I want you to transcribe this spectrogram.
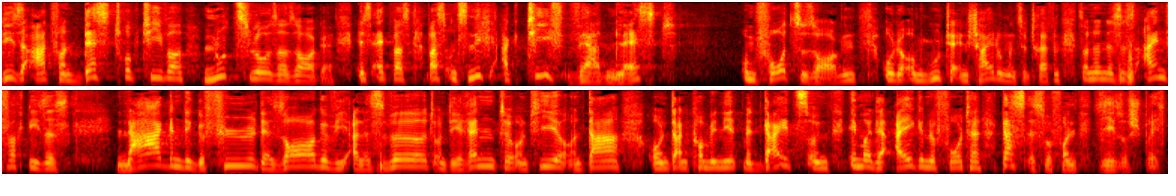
diese Art von destruktiver, nutzloser Sorge ist etwas, was uns nicht aktiv werden lässt, um vorzusorgen oder um gute Entscheidungen zu treffen, sondern es ist einfach dieses nagende Gefühl der Sorge, wie alles wird und die Rente und hier und da und dann kombiniert mit Geiz und immer der eigene Vorteil. Das ist, wovon Jesus spricht.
